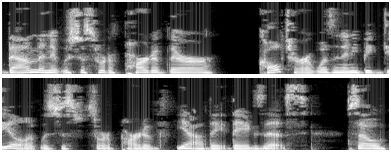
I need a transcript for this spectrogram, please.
them and it was just sort of part of their culture. It wasn't any big deal. It was just sort of part of, yeah, they, they exist. So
